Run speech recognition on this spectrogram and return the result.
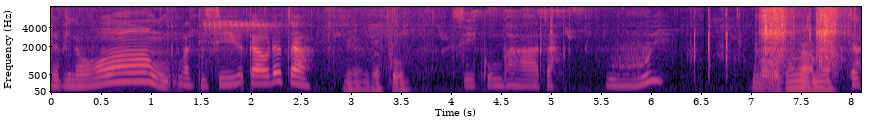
จ้ะพี่น้อง วันที่สี่คือเก่าเด้อจ้ะแม่นครับผมสี่กุมภาจ้ะอุ้ยดอกงามๆเนาะจ้ะ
